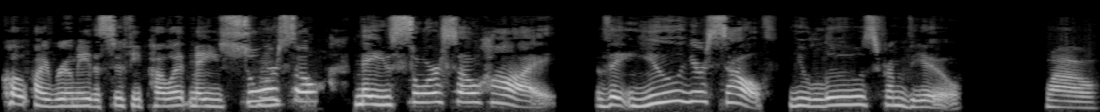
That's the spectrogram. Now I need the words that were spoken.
quote by Rumi, the Sufi poet. May you soar Mhm. so, may you soar so high that you yourself, you lose from view. wow.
